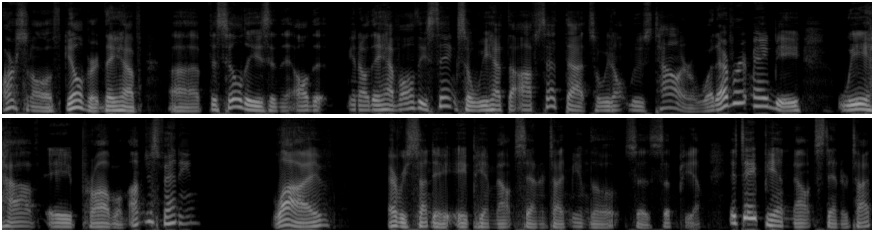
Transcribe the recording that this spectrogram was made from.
Arsenal of Gilbert. They have uh, facilities and all the you know they have all these things, so we have to offset that so we don't lose talent or whatever it may be. We have a problem. I'm just venting live every Sunday, 8 p.m. Mountain Standard Time, even though it says 7 p.m. It's 8 p.m. Mountain Standard Time.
